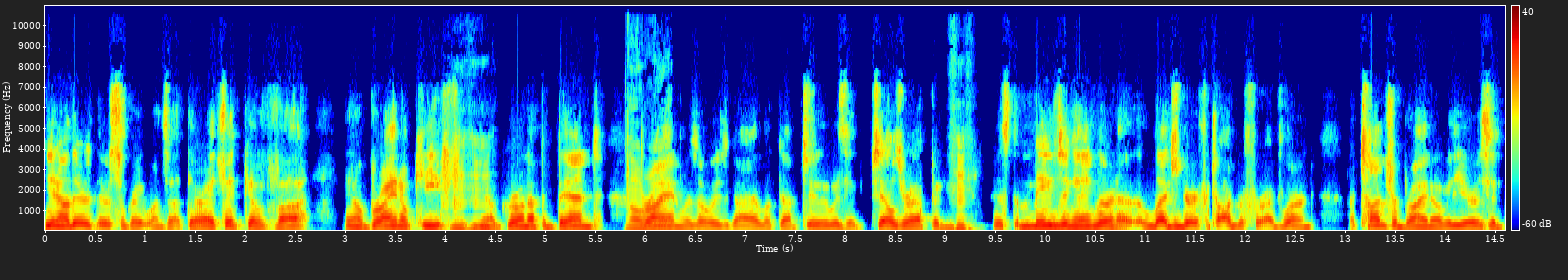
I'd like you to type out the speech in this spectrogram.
you know, there there's some great ones out there. I think of uh, you know Brian O'Keefe. Mm-hmm. You know, growing up in Bend, All Brian right. was always a guy I looked up to. He was a sales rep and hmm. just amazing angler and a, a legendary photographer. I've learned a ton from Brian over the years, and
